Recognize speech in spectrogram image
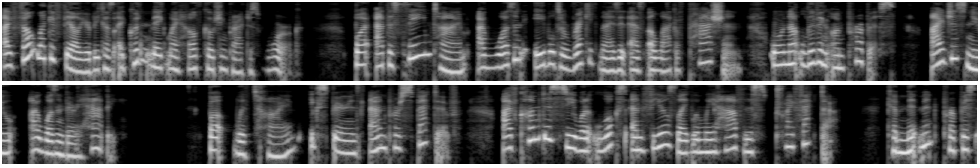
I felt like a failure because I couldn't make my health coaching practice work. But at the same time, I wasn't able to recognize it as a lack of passion or not living on purpose. I just knew I wasn't very happy. But with time, experience, and perspective, I've come to see what it looks and feels like when we have this trifecta commitment, purpose,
